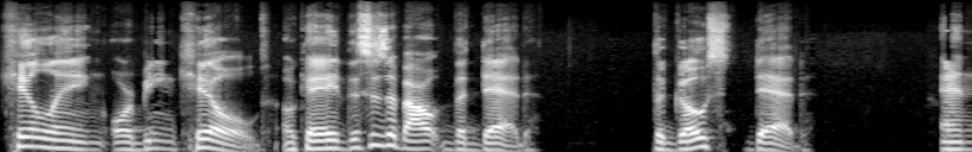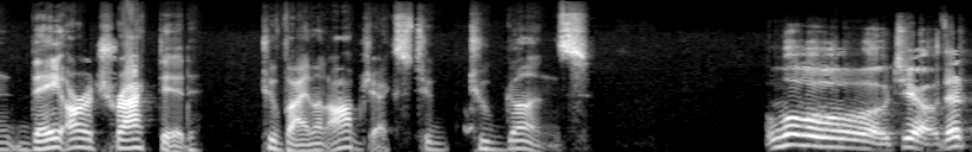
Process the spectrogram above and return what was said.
killing or being killed, okay? This is about the dead. The ghost dead. And they are attracted to violent objects, to to guns. Whoa, whoa, whoa, whoa, Gio. That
